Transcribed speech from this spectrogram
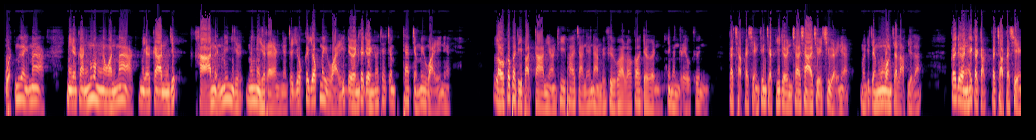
ปวดเมื่อยมาก มีอาการง่วงนอนมาก มีอาการยขาเหมือนไม่มีไม่มีแรงเนี่ยจะยกก็ยกไม่ไหว เดินก็เดินก็แทบจะแทบจะไม่ไหวเนี่ย เราก็ปฏิบัติตามอย่างที่พระอาจารย์แนะนำก็คือว่าเราก็เดินให้มันเร็วขึ้น กระฉับกระเฉงขึ้นจากที่เดินช้าๆเฉยๆเนี่ย มันก็จะง่วงจะหลับอยู่แล้วก็เดินให้กระกระฉับกระเฉง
